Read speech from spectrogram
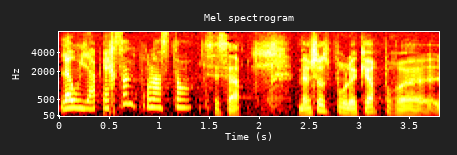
là où il n'y a personne pour l'instant. C'est ça. Même chose pour le cœur, pour euh,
